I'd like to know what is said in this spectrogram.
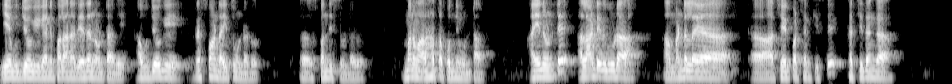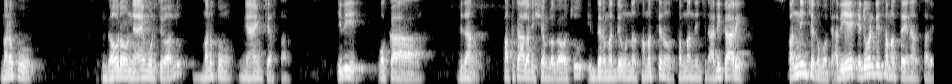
ఏ ఉద్యోగి కానీ ఫలానాది ఏదైనా ఉంటుంది ఆ ఉద్యోగి రెస్పాండ్ అవుతూ ఉండడు స్పందిస్తుండడు మనం అర్హత పొంది ఉంటాం. అయిన ఉంటే అలాంటిది కూడా ఆ మండల చైర్పర్సన్కి ఇస్తే ఖచ్చితంగా మనకు గౌరవ న్యాయమూర్తి వాళ్ళు మనకు న్యాయం చేస్తారు. ఇది ఒక విధానం. పథకాల విషయంలో కావచ్చు ఇద్దరి మధ్య ఉన్న సమస్యను సంబంధించిన అధికారి స్పందించకపోతే అది ఏ ఎటువంటి సమస్య అయినా సరే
